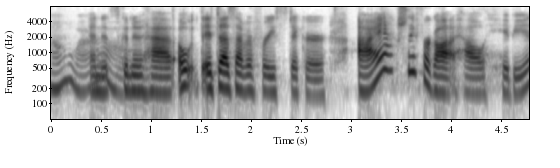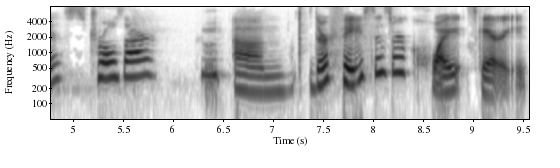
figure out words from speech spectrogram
oh wow. and it's going to have. Oh, it does have a free sticker. I actually forgot how hideous trolls are. Um, their faces are quite scary.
